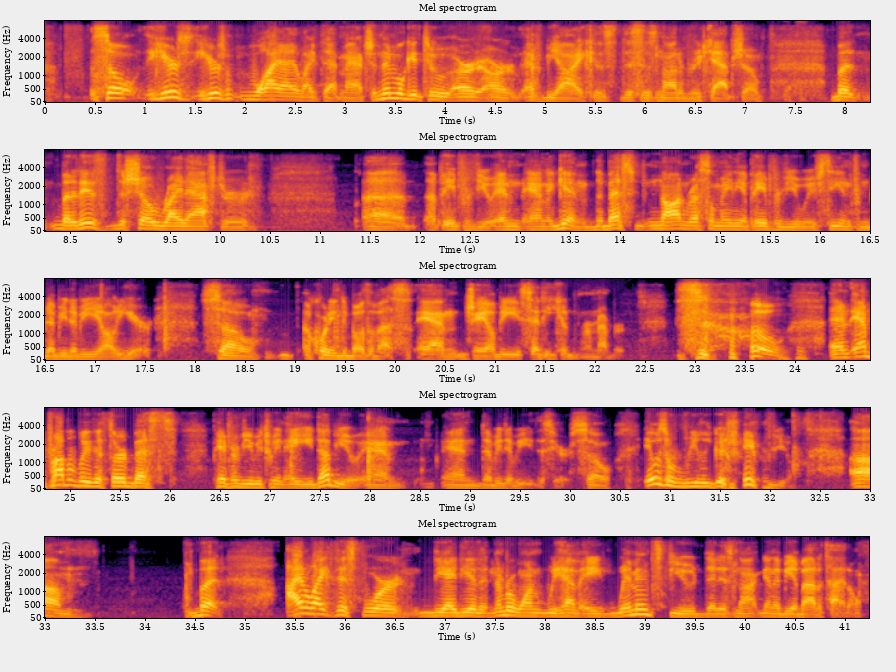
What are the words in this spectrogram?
So here's here's why I like that match, and then we'll get to our, our FBI because this is not a recap show, but but it is the show right after uh, a pay per view, and and again the best non WrestleMania pay per view we've seen from WWE all year. So according to both of us, and JLB said he couldn't remember. So and and probably the third best pay per view between AEW and and WWE this year. So it was a really good pay per view. Um, but I like this for the idea that number one, we have a women's feud that is not going to be about a title.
